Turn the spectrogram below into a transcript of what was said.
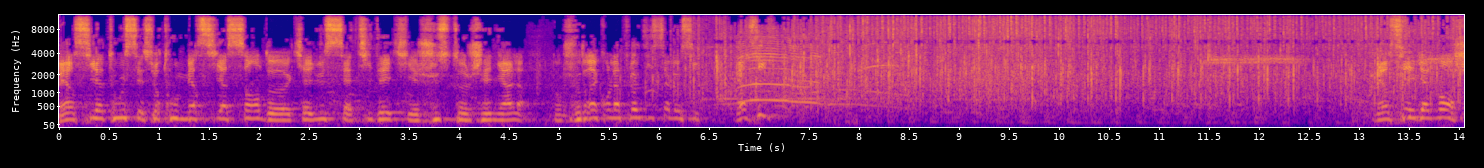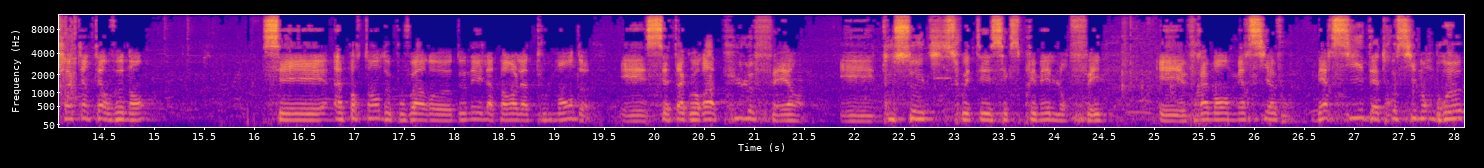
Merci à tous et surtout merci à Sand euh, qui a eu cette idée qui est juste géniale. Donc je voudrais qu'on l'applaudisse elle aussi. Merci. Merci également à chaque intervenant. C'est important de pouvoir euh, donner la parole à tout le monde et cet Agora a pu le faire et tous ceux qui souhaitaient s'exprimer l'ont fait. Et vraiment, merci à vous. Merci d'être aussi nombreux,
